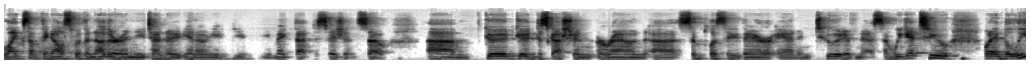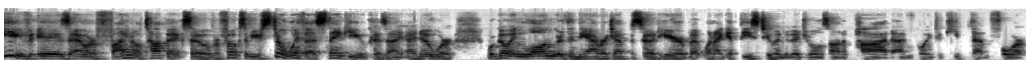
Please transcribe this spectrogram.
like something else with another and you tend to you know you, you, you make that decision. So um, good good discussion around uh, simplicity there and intuitiveness. And we get to what i believe is our final topic. So for folks if you're still with us thank you because I, I know we're we're going longer than the average episode here but when i get these two individuals on a pod i'm going to keep them for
